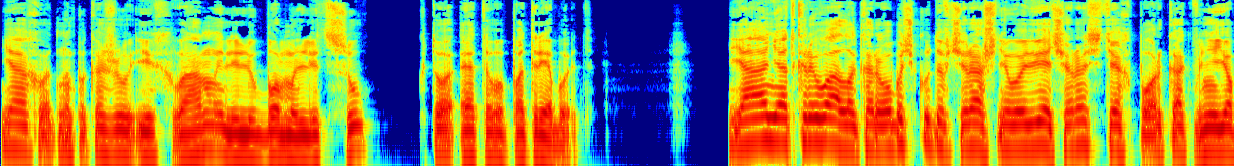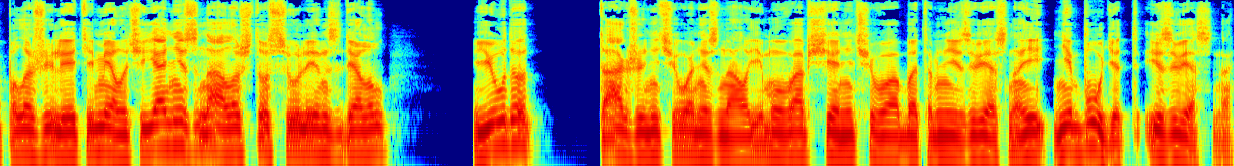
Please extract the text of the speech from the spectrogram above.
Я охотно покажу их вам или любому лицу, кто этого потребует. Я не открывала коробочку до вчерашнего вечера, с тех пор, как в нее положили эти мелочи. Я не знала, что Сулин сделал. Юдо также ничего не знал, ему вообще ничего об этом не известно и не будет известно.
